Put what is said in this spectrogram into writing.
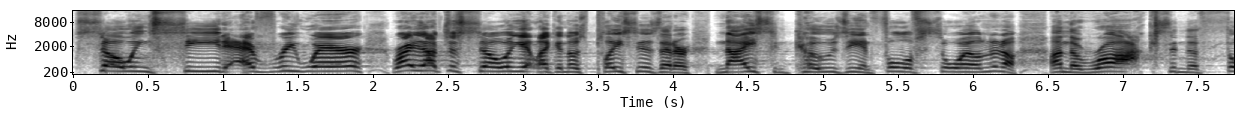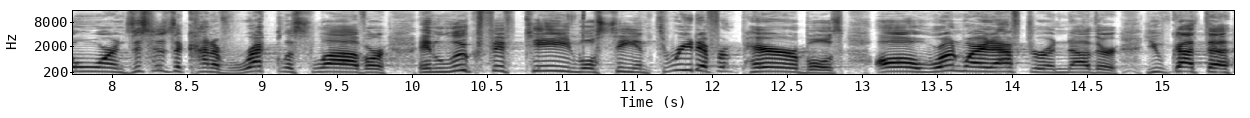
sowing seed everywhere, right? Not just sowing it like in those places that are nice and cozy and full of soil. No, no, on the rocks and the thorns. This is a kind of reckless love. Or in Luke 15, we'll see in three different parables, all one right after another. You've got the,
